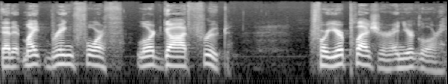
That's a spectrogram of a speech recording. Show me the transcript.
that it might bring forth, Lord God, fruit for your pleasure and your glory.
